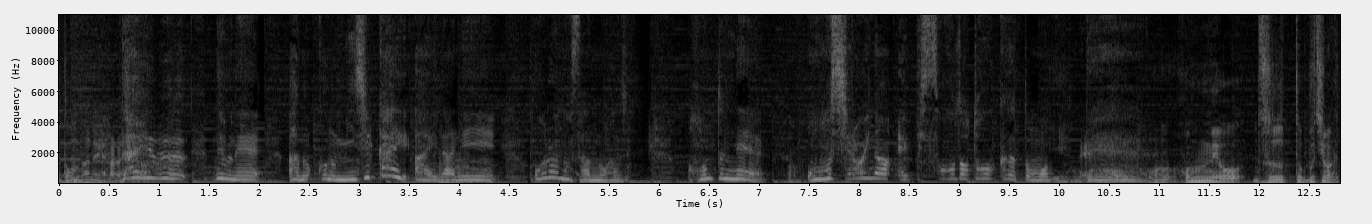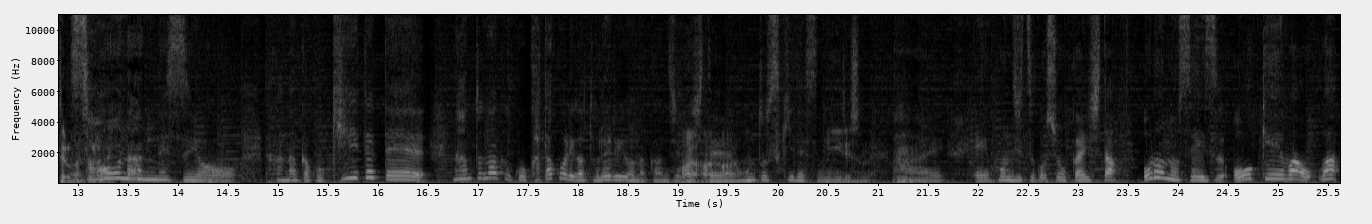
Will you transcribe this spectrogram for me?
ぶ飛んだね話だいぶ。でもねあのこの短い間に、うん、オロノさんの話本当にね、うん、面白いなエピソードトークと思って。いい、ね、本音をずっとぶちまけてる感じ、ね、そうなんですよ、だからなんかこう聞いててなんとなくこう肩こりが取れるような感じがして、はいはいはい、本当好きですね。いいですね、うん、はい。えー、本日ご紹介した「オロのセイズ OK ワオは」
